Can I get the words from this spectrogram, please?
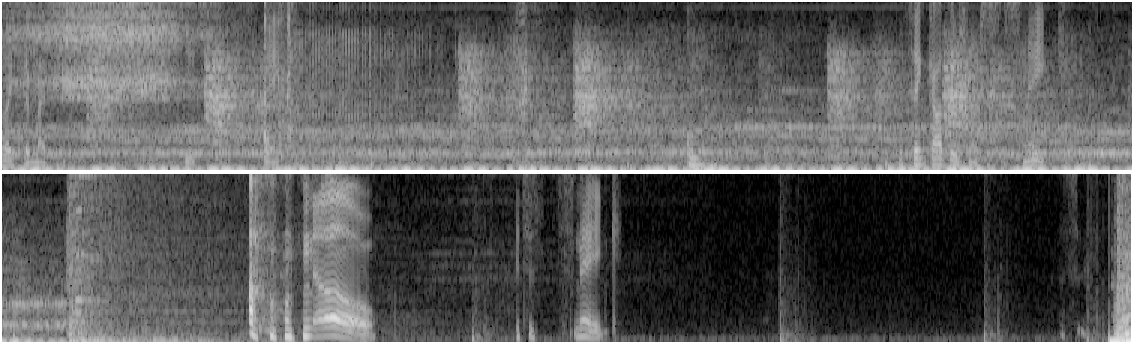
Like there might be a snake. Oh. Well, thank God there's no snake. Oh no! It's a snake. Let's see.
